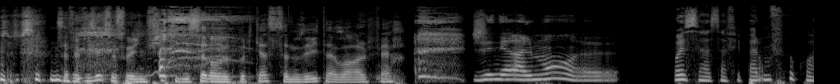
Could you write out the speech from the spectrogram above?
Ça fait plaisir que ce soit une fille qui dit ça dans notre podcast, ça nous évite à avoir à le faire. Généralement, ouais, ça, ça fait pas long feu, quoi.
